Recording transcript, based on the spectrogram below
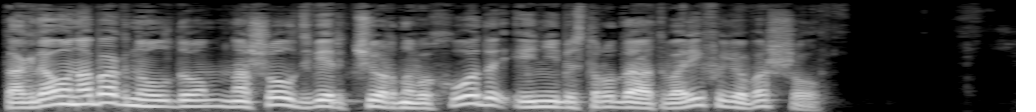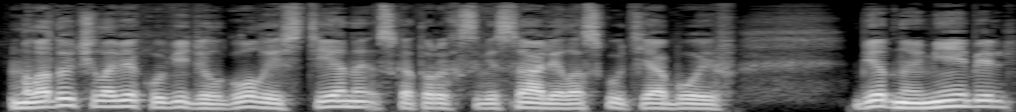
Тогда он обогнул дом, нашел дверь черного хода и, не без труда отворив ее, вошел. Молодой человек увидел голые стены, с которых свисали лоскутья обоев, бедную мебель,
